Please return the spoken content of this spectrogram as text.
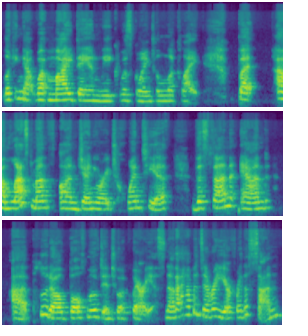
looking at what my day and week was going to look like. But um, last month on January 20th, the Sun and uh, Pluto both moved into Aquarius. Now that happens every year for the Sun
